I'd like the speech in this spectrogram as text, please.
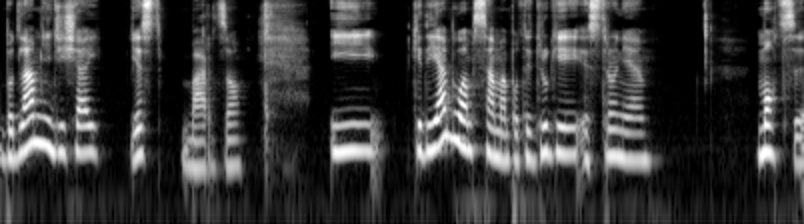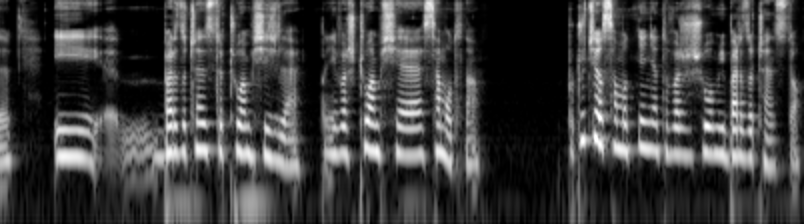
bo dla mnie dzisiaj jest bardzo. I kiedy ja byłam sama po tej drugiej stronie mocy i bardzo często czułam się źle, ponieważ czułam się samotna. Poczucie osamotnienia towarzyszyło mi bardzo często.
